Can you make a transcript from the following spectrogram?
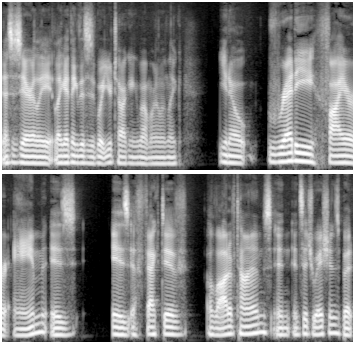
necessarily like I think this is what you're talking about, Marlon, like, you know, ready, fire, aim is is effective a lot of times in, in situations, but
